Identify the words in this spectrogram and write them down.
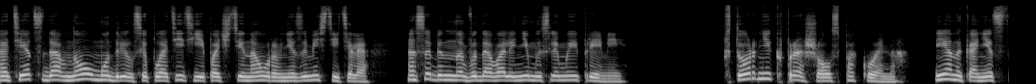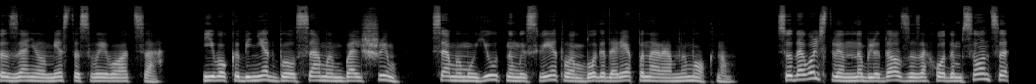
Отец давно умудрился платить ей почти на уровне заместителя, особенно выдавали немыслимые премии. Вторник прошел спокойно. Я наконец-то занял место своего отца. Его кабинет был самым большим, самым уютным и светлым благодаря панорамным окнам. С удовольствием наблюдал за заходом солнца,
